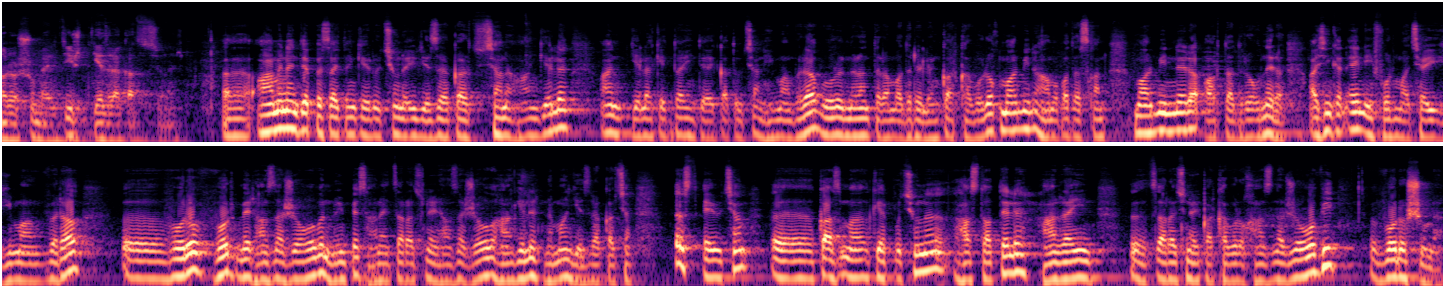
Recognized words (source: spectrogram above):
նորոշում է, ճիշտ եզրակացություն է Ամենայն դեպս այդ ընկերությունը իր եզրակացությանը հանգել է այն գելակետային տեղեկատվության հիման վրա, որը նրան տրամադրել են կարգավորող մարմինը, համապատասխան մարմինները, արտադրողները, այսինքն այն ինֆորմացիայի հիման վրա, որով որ մեր հանձնաժողովը նույնպես հանրային ծառայությունների հանձնաժողովը հանգել էր նման եզրակացության ըստ էության կազմակերպությունը հաստատել է հանրային ծառայությունների կարգավորող հանձնաժողովի որոշումը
